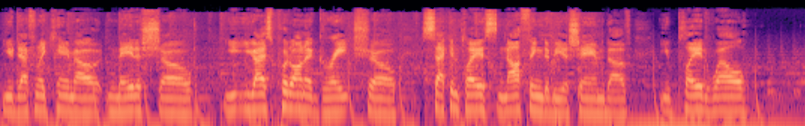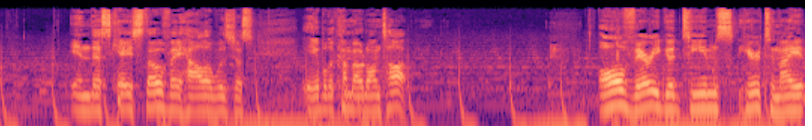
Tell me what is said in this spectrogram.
You definitely came out, made a show. You, you, guys put on a great show. Second place, nothing to be ashamed of. You played well. In this case, though, Vayhalla was just able to come out on top. All very good teams here tonight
